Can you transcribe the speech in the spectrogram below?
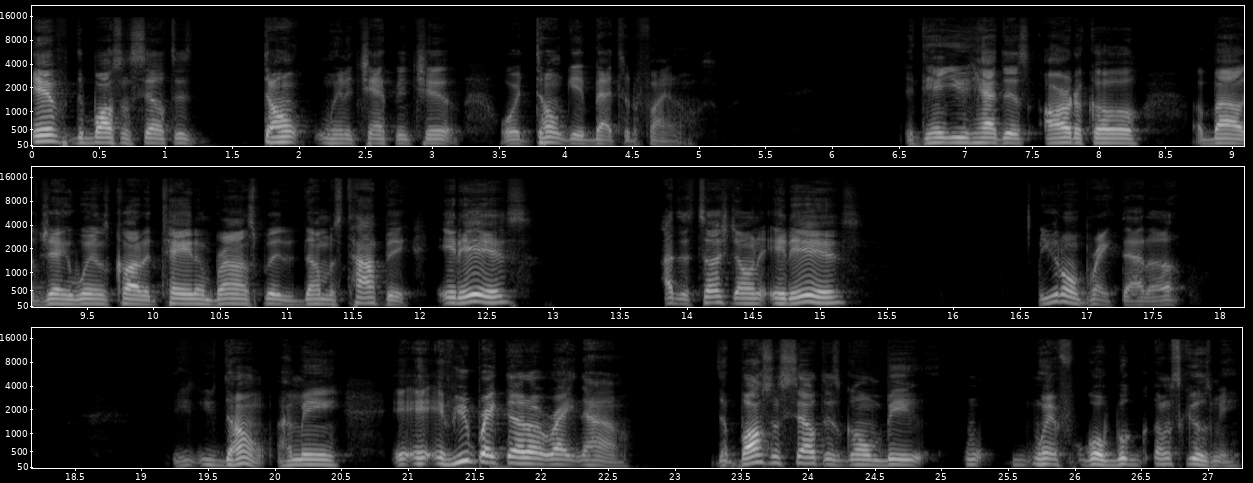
If the Boston Celtics don't win a championship or don't get back to the finals. And then you had this article about Jay Williams called it Tatum Brown split the dumbest topic. It is. I just touched on it. It is. You don't break that up. You, you don't. I mean, if you break that up right now, the Boston Celtics going to be went well, um, excuse me,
